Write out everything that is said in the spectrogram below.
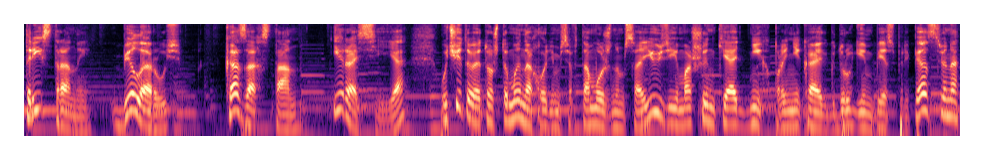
три страны – Беларусь, Казахстан и Россия, учитывая то, что мы находимся в таможенном союзе и машинки одних проникают к другим беспрепятственно,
